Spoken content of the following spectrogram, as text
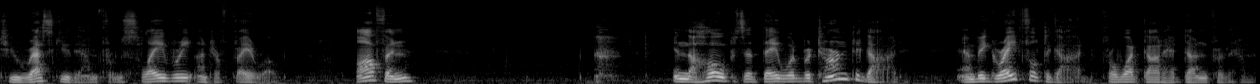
to rescue them from slavery under Pharaoh. Often in the hopes that they would return to God and be grateful to God for what God had done for them.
